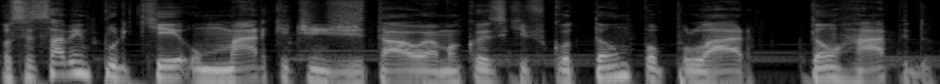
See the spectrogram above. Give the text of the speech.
Vocês sabem por que o marketing digital é uma coisa que ficou tão popular tão rápido?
